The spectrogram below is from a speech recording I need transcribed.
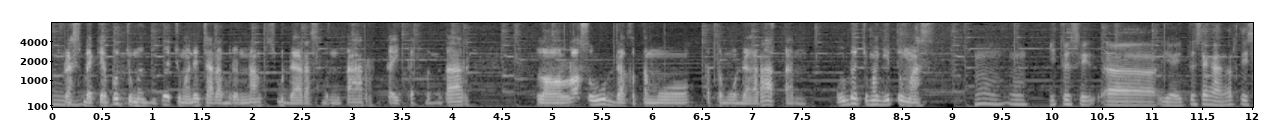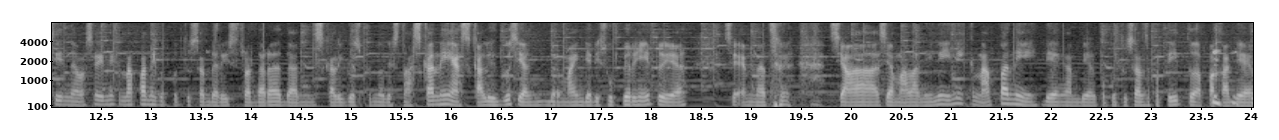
Hmm, flashbacknya pun cuma gitu cuma dia cara berenang terus berdarah sebentar keikat bentar lolos udah ketemu ketemu daratan. Udah cuma gitu mas Hmm, hmm. itu sih, eh, ya itu saya nggak ngerti sih. Nah, maksudnya ini kenapa nih keputusan dari sutradara dan sekaligus penulis naskah nih, yang sekaligus yang bermain jadi supirnya itu ya, si M Night Sya- Shyamalan ini, ini kenapa nih dia ngambil keputusan seperti itu? Apakah dia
